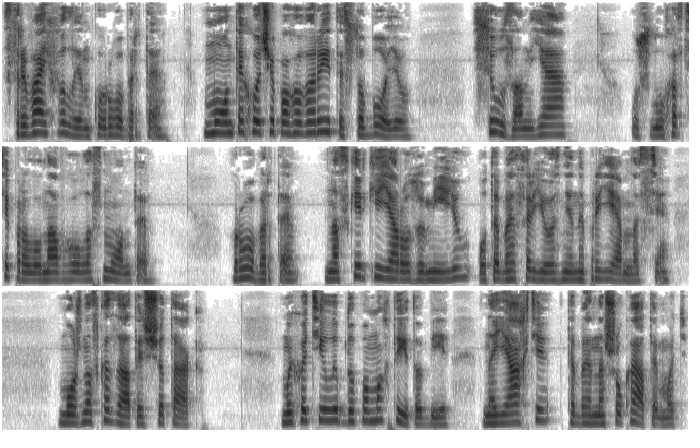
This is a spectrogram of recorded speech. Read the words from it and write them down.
Стривай хвилинку, Роберте. Монте хоче поговорити з тобою. Сюзан, я. У слухавці пролунав голос Монте. Роберте, наскільки я розумію, у тебе серйозні неприємності. Можна сказати, що так. Ми хотіли б допомогти тобі. На яхті тебе не шукатимуть.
